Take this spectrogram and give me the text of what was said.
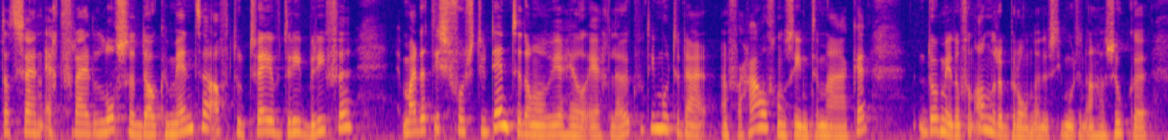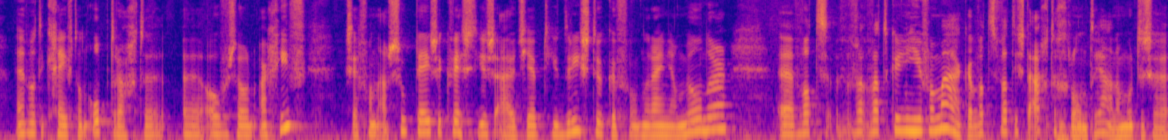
Dat zijn echt vrij losse documenten, af en toe twee of drie brieven. Maar dat is voor studenten dan wel weer heel erg leuk, want die moeten daar een verhaal van zien te maken door middel van andere bronnen. Dus die moeten dan gaan zoeken. Hè, want ik geef dan opdrachten eh, over zo'n archief. Ik zeg van, nou, zoek deze kwestie eens uit. Je hebt hier drie stukken van Rijn-Jan Mulder. Eh, wat, wat, wat kun je hiervan maken? Wat, wat is de achtergrond? Ja, dan moeten ze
